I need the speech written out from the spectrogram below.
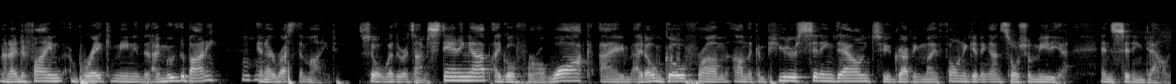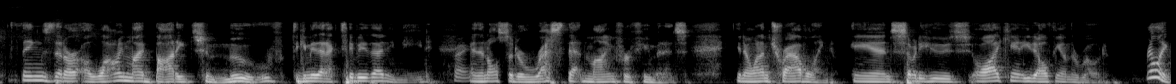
And I define a break meaning that I move the body mm-hmm. and I rest the mind. So whether it's I'm standing up, I go for a walk, I, I don't go from on the computer sitting down to grabbing my phone and getting on social media and sitting down. Things that are allowing my body to move, to give me that activity that I need, right. and then also to rest that mind for a few minutes. You know, when I'm traveling and somebody who's, oh, I can't eat healthy on the road. Really?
